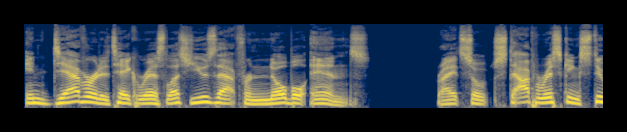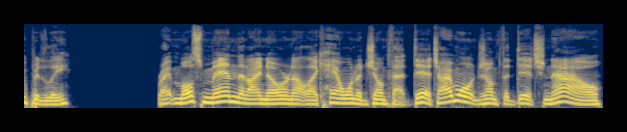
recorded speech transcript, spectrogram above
endeavor to take risks. Let's use that for noble ends, right? So stop risking stupidly, right? Most men that I know are not like, hey, I want to jump that ditch. I won't jump the ditch now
